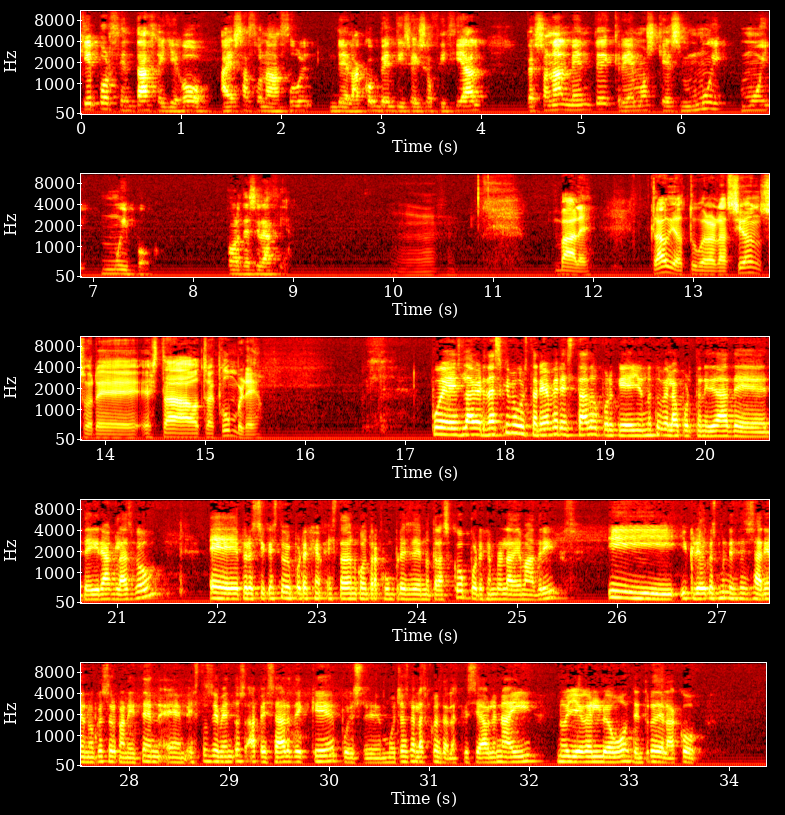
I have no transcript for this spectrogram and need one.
¿qué porcentaje llegó a esa zona azul de la COP26 oficial? Personalmente creemos que es muy, muy, muy poco, por desgracia. Vale. Claudia, tu valoración sobre esta otra cumbre. Pues la verdad es que me gustaría haber estado porque yo no tuve la oportunidad de ir a Glasgow eh, pero sí que estuve, por ejemplo, he estado en contracumpres en otras COP, por ejemplo la de Madrid, y, creo que es muy necesario ¿no? que se organicen eh, estos eventos a pesar de que pues, eh, muchas de las cosas de las que se hablen ahí no lleguen luego dentro de la COP.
